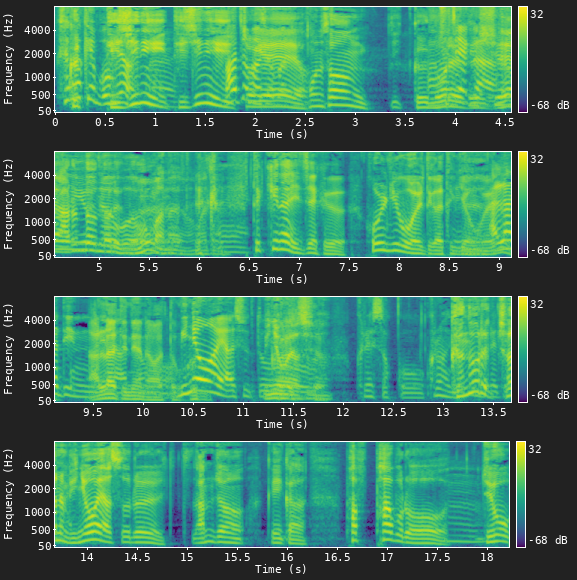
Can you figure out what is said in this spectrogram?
그 생각해 보면 디즈니 디즈니 맞아, 맞아, 쪽에 맞아. 혼성 그 노래 주제가. 네, 아름다운 노래들 너무. 많아요. 맞아요. 특히나 이제 그 Whole New World 같은 경우에 네. 알라딘 알라딘에 나왔던 미녀와 야수도 미녀와 그렇죠. 야수. 그랬었고 그런 그 노래. 저는 미녀와 야수를 남자 그러니까 팝 팝으로 음. 듀오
